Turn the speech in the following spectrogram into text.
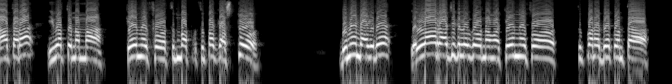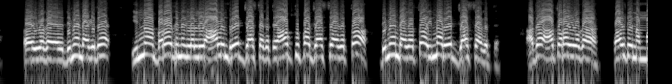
ಆ ತರ ಇವತ್ತು ನಮ್ಮ ಕೆ ಎಂ ಎಫ್ ತುಂಬಾ ತುಪ್ಪಕ್ಕೆ ಅಷ್ಟು ಡಿಮ್ಯಾಂಡ್ ಆಗಿದೆ. ಎಲ್ಲಾ ರಾಜ್ಯಗಳಿಗೂ ನಮ್ಮ ಕೆ ಎಂ ಎಫ್ ತುಪ್ಪನೇ ಬೇಕು ಅಂತ ಇವಾಗ ಡಿಮ್ಯಾಂಡ್ ಆಗಿದೆ. ಇನ್ನ ಬರೋ ದಿನಗಳಲ್ಲಿ ಹಾಲಿನ ರೇಟ್ ಜಾಸ್ತಿ ಆಗುತ್ತೆ. ಯಾವ ತುಪ್ಪ ಜಾಸ್ತಿ ಆಗುತ್ತೋ ಡಿಮ್ಯಾಂಡ್ ಆಗುತ್ತೋ, ಇನ್ನ ರೇಟ್ ಜಾಸ್ತಿ ಆಗುತ್ತೆ. ಅದೇ ಆ ತರ ಇವಾಗ ಕ್ವಾಲಿಟಿ ನಮ್ಮ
